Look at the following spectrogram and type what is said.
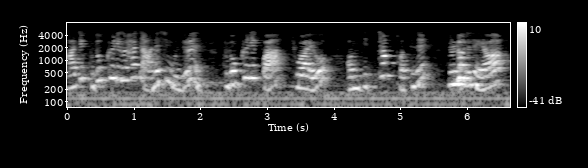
아직 구독 클릭을 하지 않으신 분들은 구독 클릭과 좋아요, 엄지척 버튼을 눌러주세요.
